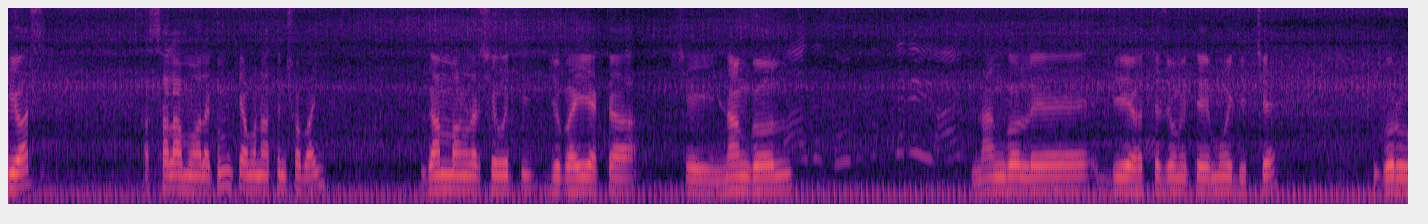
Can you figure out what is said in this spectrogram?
ভিওয়ার্স আসসালামু আলাইকুম। কেমন আছেন সবাই? গ্রাম বাংলার সে ঐতিহ্যবাহী একটা সেই নাঙ্গল, নাঙ্গলে দিয়ে হচ্ছে জমিতে মই দিচ্ছে গরু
